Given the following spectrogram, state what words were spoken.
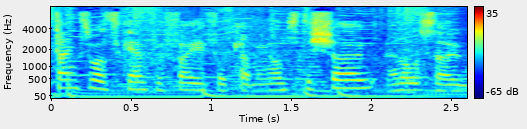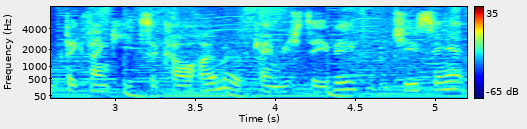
Thanks once again for Faye for coming onto the show, and also big thank you to Carl Homer of Cambridge TV for producing it.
